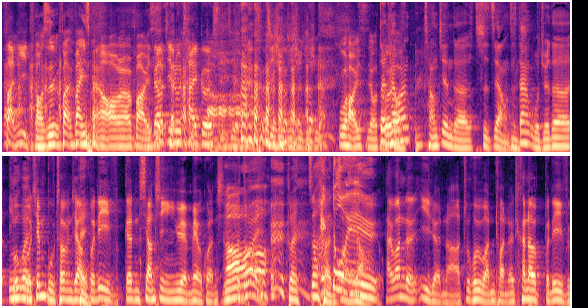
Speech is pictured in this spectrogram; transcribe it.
翻译哦，是范范一成哦，不好意思，不要进入猜歌时间。继续继续继续，不好意思哦，对台湾常见的是这样子，但我觉得因为我我先补充一下，believe 跟相信音乐没有关系。哦，对对，这哎很重要。对，台湾的艺人啊，就会玩团的，看到 believe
